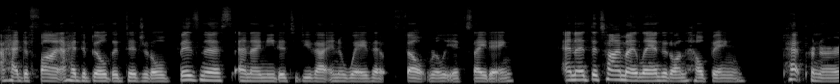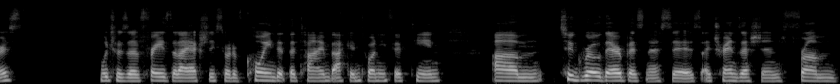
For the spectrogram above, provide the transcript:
i had to find i had to build a digital business and i needed to do that in a way that felt really exciting. And at the time i landed on helping petpreneurs which was a phrase that i actually sort of coined at the time back in 2015 um, to grow their businesses. I transitioned from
